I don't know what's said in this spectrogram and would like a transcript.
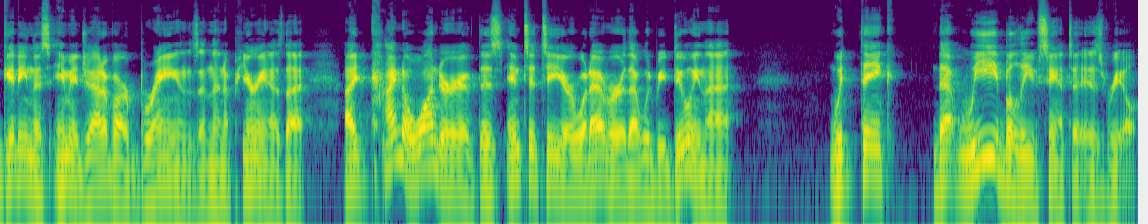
getting this image out of our brains and then appearing as that? I kind of wonder if this entity or whatever that would be doing that would think that we believe Santa is real.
